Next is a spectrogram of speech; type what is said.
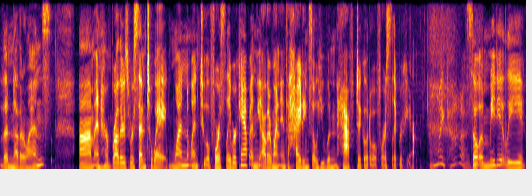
the Netherlands, um, and her brothers were sent away. One went to a forced labor camp, and the other went into hiding so he wouldn't have to go to a forced labor camp. Oh my god. So immediately,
